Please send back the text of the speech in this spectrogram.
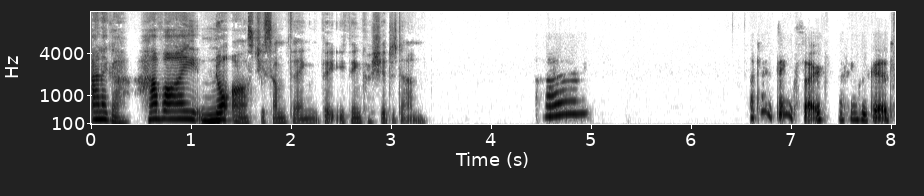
Anagha, have I not asked you something that you think I should have done? Um, I don't think so. I think we're good.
